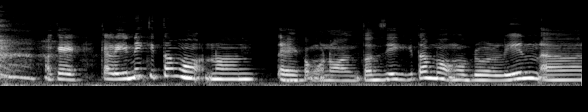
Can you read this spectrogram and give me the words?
Oke, kali ini kita mau non eh kok mau nonton sih kita mau ngobrolin eh,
